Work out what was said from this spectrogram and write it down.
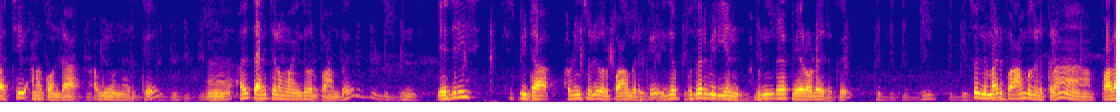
பச்சை அனகொண்டா அப்படின்னு ஒன்று இருக்குது அது தனித்தனம் வாய்ந்த ஒரு பாம்பு. எதிரி ஹிஸ்பிட்டா அப்படின்னு சொல்லி ஒரு பாம்பு இருக்குது இது புதர்விரியன் அப்படின்ற பெயரோட இருக்குது ஸோ இந்த மாதிரி பாம்புகளுக்கெல்லாம் பல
